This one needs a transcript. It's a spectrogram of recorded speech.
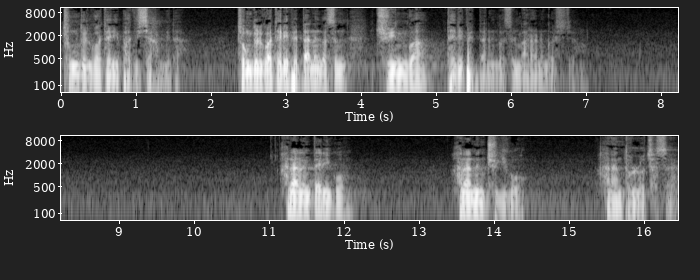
종들과 대립하기 시작합니다. 종들과 대립했다는 것은 주인과 대립했다는 것을 말하는 것이죠. 하나는 때리고, 하나는 죽이고, 하나는 돌로 쳤어요.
